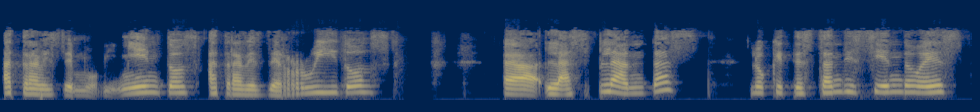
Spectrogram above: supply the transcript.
a través de movimientos, a través de ruidos. Uh, las plantas lo que te están diciendo es,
